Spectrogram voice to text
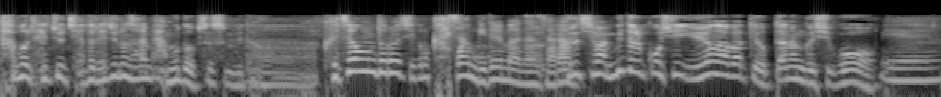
답을 해주 제대로 해주는 사람이 아무도 없었습니다. 아, 그 정도로 지금 가장 믿을 만한 사람. 그렇지만 믿을 곳이 유영아밖에 없다는 것이고 예,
